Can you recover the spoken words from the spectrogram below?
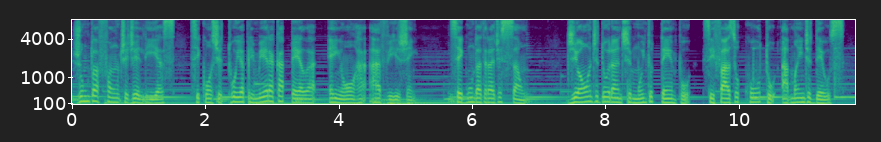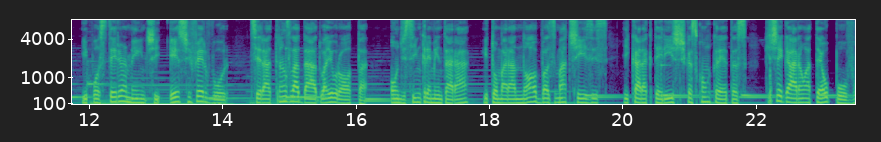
Junto à fonte de Elias se constitui a primeira capela em honra à Virgem, segundo a tradição de onde durante muito tempo se faz o culto à Mãe de Deus, e posteriormente este fervor será transladado à Europa, onde se incrementará e tomará novas matizes e características concretas que chegaram até o povo.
